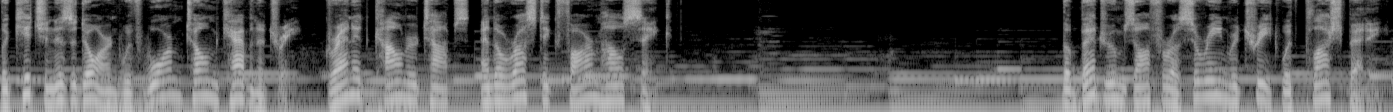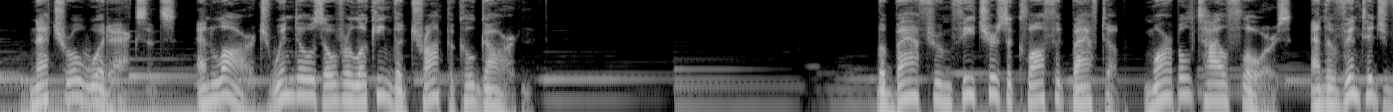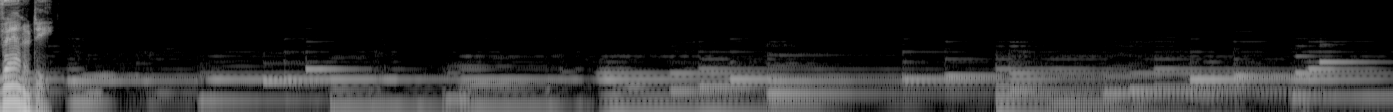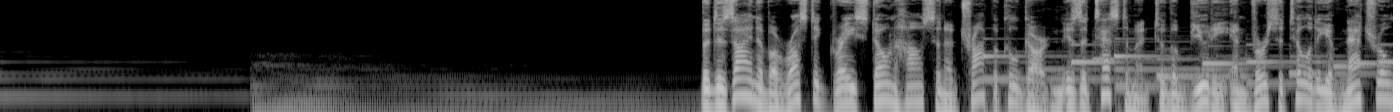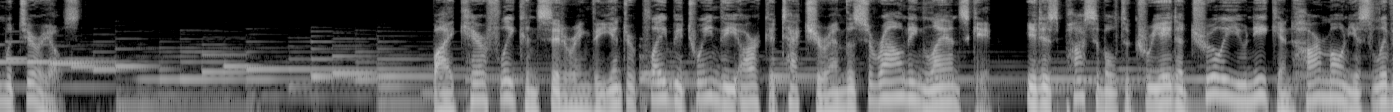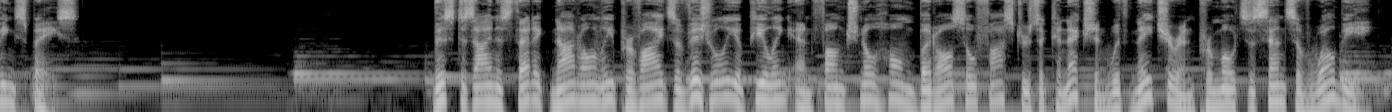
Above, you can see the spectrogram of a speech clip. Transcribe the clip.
The kitchen is adorned with warm tone cabinetry, granite countertops, and a rustic farmhouse sink. The bedrooms offer a serene retreat with plush bedding, natural wood accents, and large windows overlooking the tropical garden. The bathroom features a clawfoot bathtub, marble tile floors, and a vintage vanity. The design of a rustic gray stone house in a tropical garden is a testament to the beauty and versatility of natural materials. By carefully considering the interplay between the architecture and the surrounding landscape, it is possible to create a truly unique and harmonious living space. This design aesthetic not only provides a visually appealing and functional home but also fosters a connection with nature and promotes a sense of well-being.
